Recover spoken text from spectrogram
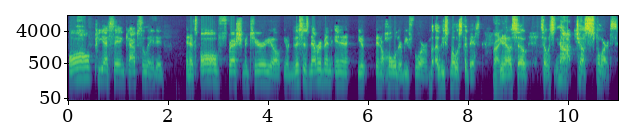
all PSA encapsulated, and it's all fresh material. You know this has never been in a you know, in a holder before, at least most of it. Right. You know, so so it's not just sports.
